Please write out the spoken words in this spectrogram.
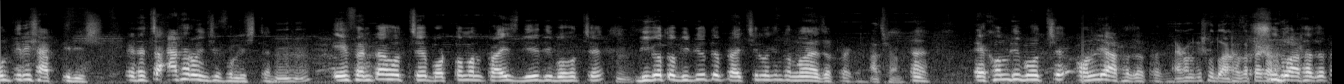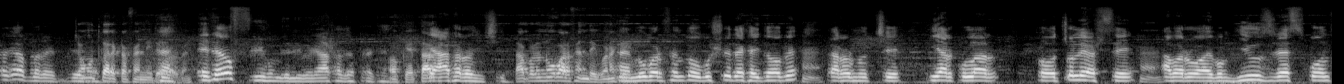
উনত্রিশ আটত্রিশ। এটা হচ্ছে আঠারো ইঞ্চি ফুল স্ট্যান্ড এই ফ্যানটা হচ্ছে বর্তমান প্রাইস দিয়ে দিব হচ্ছে বিগত ভিডিওতে প্রাইস ছিল কিন্তু নয় হাজার টাকা। আচ্ছা। হ্যাঁ। এখন দিব হচ্ছে অনলি আট হাজার টাকা। এখন কি শুধু আট হাজার টাকা? শুধু আট হাজার টাকা আপনারা। চমৎকার একটা ফ্যান নিতে হ্যাঁ পারবেন। এটাও ফ্রি হোম ডেলিভারি আট হাজার টাকা। ওকে তার আঠারো ইঞ্চি তারপরে নোবার ফ্যান দেখব নাকি? হ্যাঁ নোভার ফ্যান তো অবশ্যই দেখাইতে হবে। হ্যাঁ। কারণ হচ্ছে এয়ার কুলার তো চলে আসছে হ্যাঁ। আবারও এবং হিউজ রেসপন্স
